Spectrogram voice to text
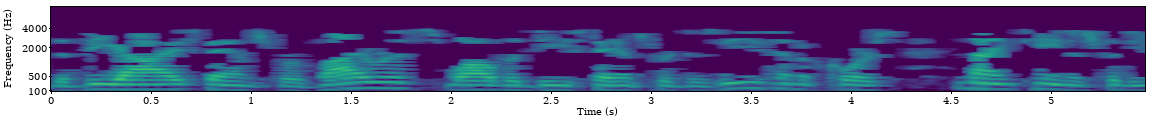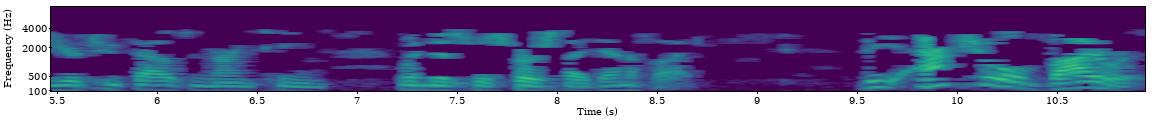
The VI stands for virus, while the D stands for disease, and of course, 19 is for the year 2019 when this was first identified. The actual virus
